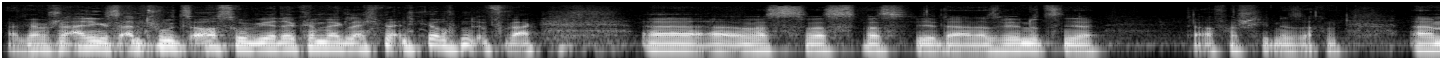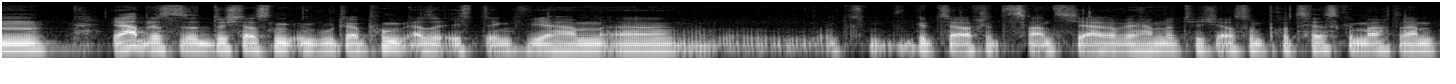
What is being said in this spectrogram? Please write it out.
Ja, wir haben schon einiges an Tools ausprobiert, da können wir gleich mal in die Runde fragen, äh, was, was, was wir da, also wir nutzen ja da auch verschiedene Sachen. Ähm, ja, aber das ist durchaus ein, ein guter Punkt. Also ich denke, wir haben, äh, gibt es ja auch jetzt 20 Jahre, wir haben natürlich auch so einen Prozess gemacht und haben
